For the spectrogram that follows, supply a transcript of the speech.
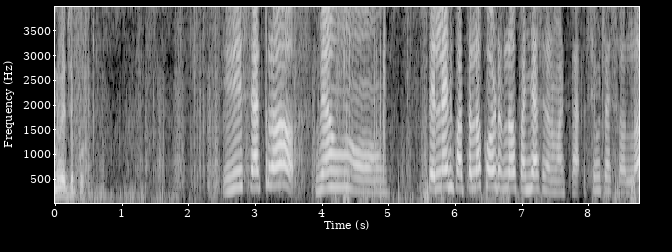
నువ్వే చెప్పు. ఈ సెటర్ మేము పెళ్ళైన కొత్తలో కోడూరులో పనిచేసాను అనమాట సివిల్ డ్రెస్ వాళ్ళు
